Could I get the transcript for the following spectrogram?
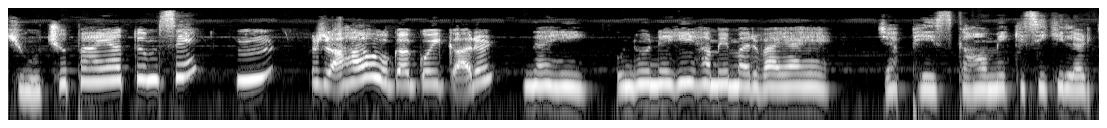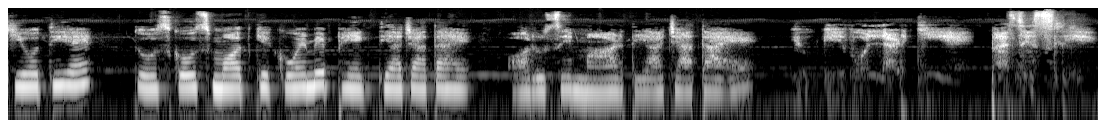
क्यों छुपाया तुमसे? हम्म? रहा होगा कोई कारण। नहीं उन्होंने ही हमें मरवाया है। जब भी इस गाँव में किसी की लड़की होती है तो उसको उस मौत के कुएँ में फेंक दिया जाता है और उसे मार दिया जाता है। क्योंकि वो लड़की है बस इसलिए।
